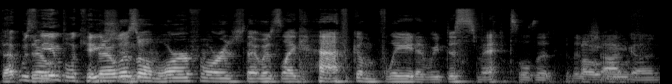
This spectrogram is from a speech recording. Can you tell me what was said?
That was there, the implication. There was a war forge that was like half complete, and we dismantled it with a Oh, shotgun.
